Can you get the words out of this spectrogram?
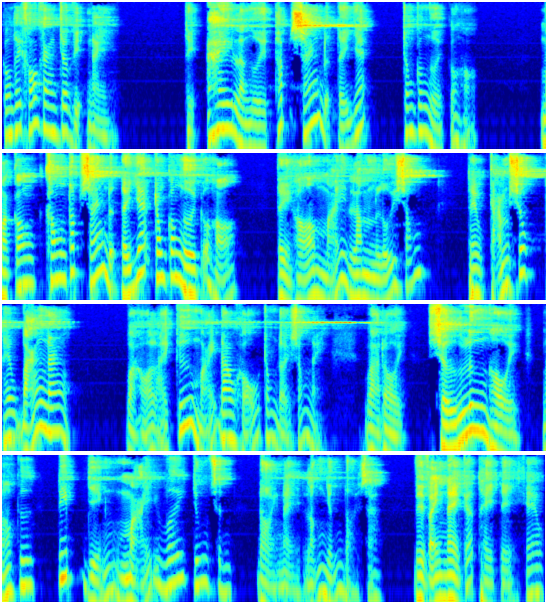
con thấy khó khăn cho việc này, thì ai là người thắp sáng được tệ giác trong con người của họ? Mà con không thắp sáng được tệ giác trong con người của họ, thì họ mãi lầm lũi sống theo cảm xúc, theo bản năng và họ lại cứ mãi đau khổ trong đời sống này. Và rồi, sự luân hồi, nó cứ tiếp diễn mãi với chúng sinh đời này lẫn những đời sau. Vì vậy này các thầy tỳ kheo,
